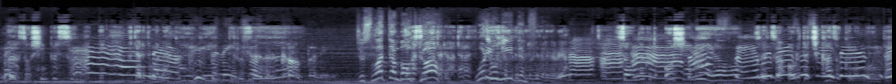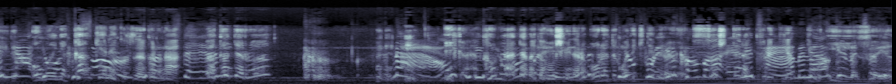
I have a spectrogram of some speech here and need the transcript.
まあそう心配すんなって。二人とも仲良くやってるさ。Just let them 今 both す go. What do you need them for? そんなこと教えねえよ。そいつは俺たち家族の問題で、お前には関係ねえことだからな。わかんだろいいか、この頭が欲しいなら俺のとこまで来てみろよ。そしたらくれてやってもいいぜ。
